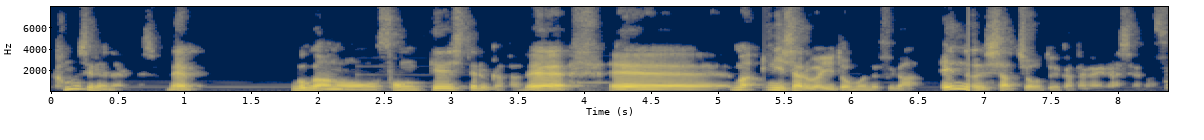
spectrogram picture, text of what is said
かもしれないですよね。僕はあの、尊敬してる方で、えー、まあ、イニシャルはいいと思うんですが、N 社長という方がいらっしゃいます。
